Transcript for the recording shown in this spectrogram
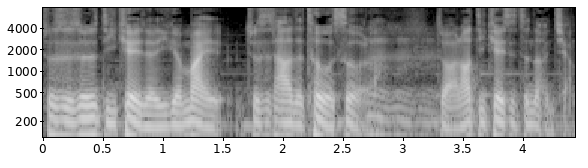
就是就是 D K 的一个卖，就是它的特色了，嗯对吧、然后 D K 是真的很强，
